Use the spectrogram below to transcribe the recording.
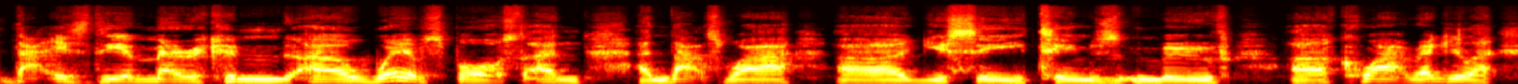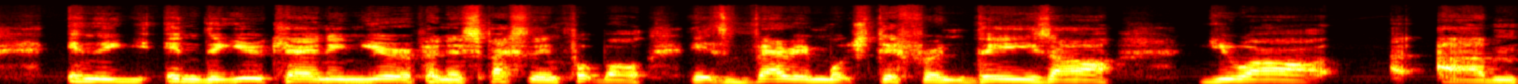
that is the American uh, way of sports, and and that's why uh, you see teams move uh, quite regular in the in the UK and in Europe, and especially in football. It's very much different. These are you are um,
